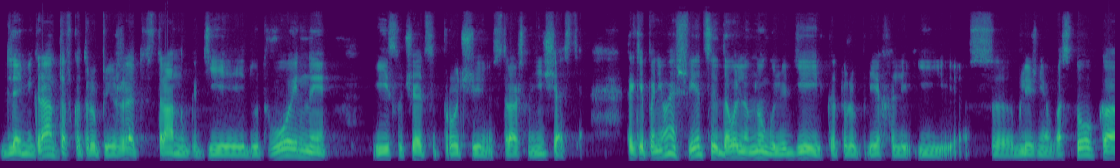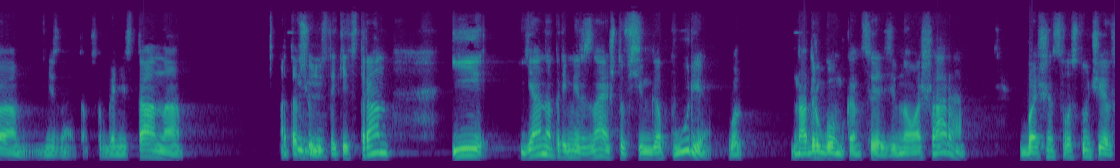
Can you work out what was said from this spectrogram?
для мигрантов, которые приезжают из стран, где идут войны и случаются прочие страшные несчастья. Как я понимаю, в Швеции довольно много людей, которые приехали и с Ближнего Востока, не знаю, там, с Афганистана, отовсюду mm-hmm. из таких стран. И я, например, знаю, что в Сингапуре, вот на другом конце земного шара, большинство случаев,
